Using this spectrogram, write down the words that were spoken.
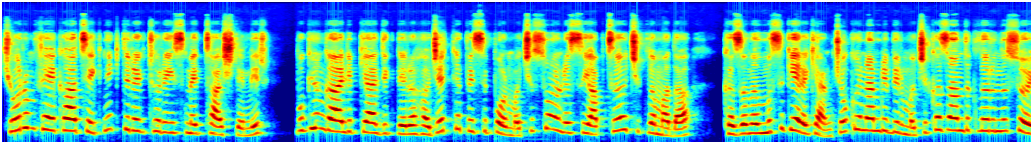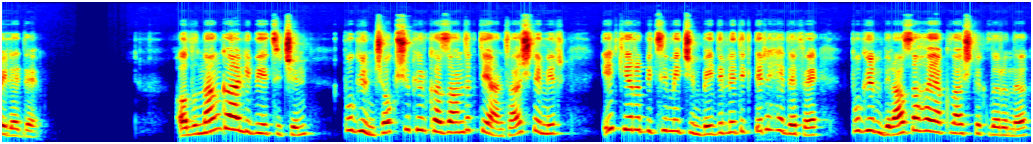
Çorum FK Teknik Direktörü İsmet Taşdemir, bugün galip geldikleri Hacettepe Spor maçı sonrası yaptığı açıklamada kazanılması gereken çok önemli bir maçı kazandıklarını söyledi. Alınan galibiyet için bugün çok şükür kazandık diyen Taşdemir, ilk yarı bitimi için belirledikleri hedefe bugün biraz daha yaklaştıklarını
